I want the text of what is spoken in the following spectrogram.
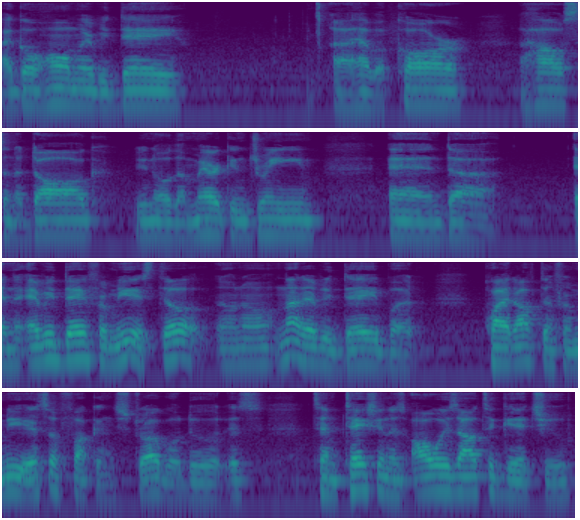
I go home every day. I have a car, a house, and a dog. You know the American dream, and uh, and every day for me it's still you know not every day, but quite often for me it's a fucking struggle, dude. It's temptation is always out to get you.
